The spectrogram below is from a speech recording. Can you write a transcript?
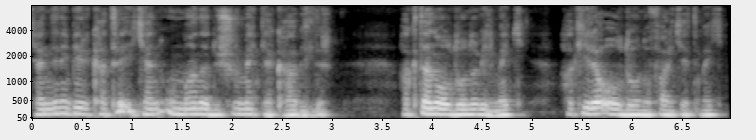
kendini bir katre iken ummana düşürmekle kabildir. Haktan olduğunu bilmek, hak ile olduğunu fark etmek,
